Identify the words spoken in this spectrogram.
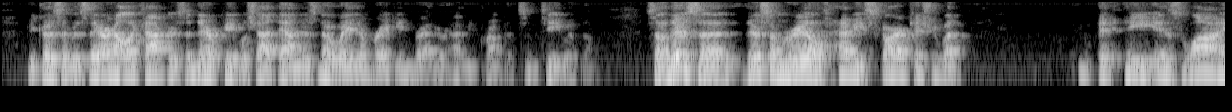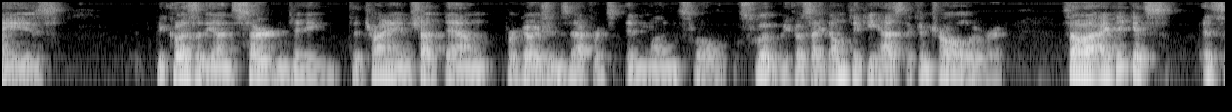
because it was their helicopters and their people shot down. There's no way they're breaking bread or having crumpets and tea with them. So there's a there's some real heavy scar tissue, but it, he is wise because of the uncertainty to try and shut down Prigozhin's efforts in one swoop, swoop because I don't think he has the control over it. So I think it's it's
